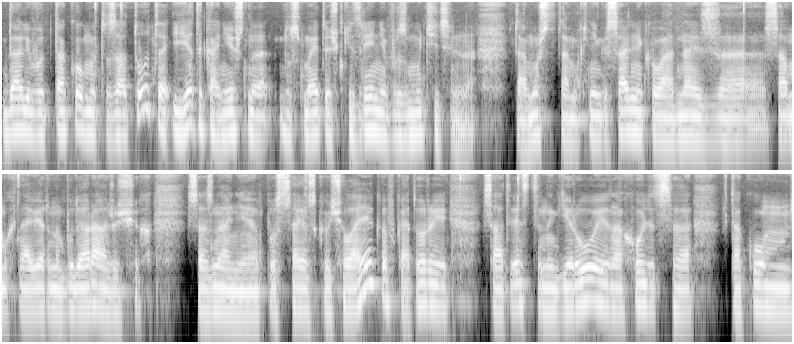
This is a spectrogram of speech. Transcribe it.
дали вот такому-то за то-то, и это, конечно, ну, с моей точки зрения, возмутительно, потому что там книга Сальникова одна из э, самых, наверное, будоражащих сознания постсоветского человека, в которой, соответственно, герои находятся таком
